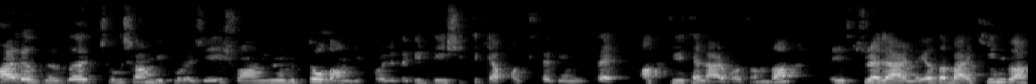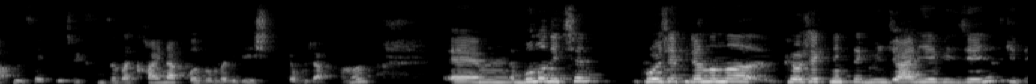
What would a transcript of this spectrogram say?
hali hazırda çalışan bir projeyi, şu an yürürlükte olan bir projede bir değişiklik yapmak istediğinizde aktiviteler bazında e, sürelerle ya da belki yeni bir aktivite ekleyeceksiniz ya da kaynak bazında bir değişiklik yapacaksınız. E, bunun için proje planını Project Link'te güncelleyebileceğiniz gibi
